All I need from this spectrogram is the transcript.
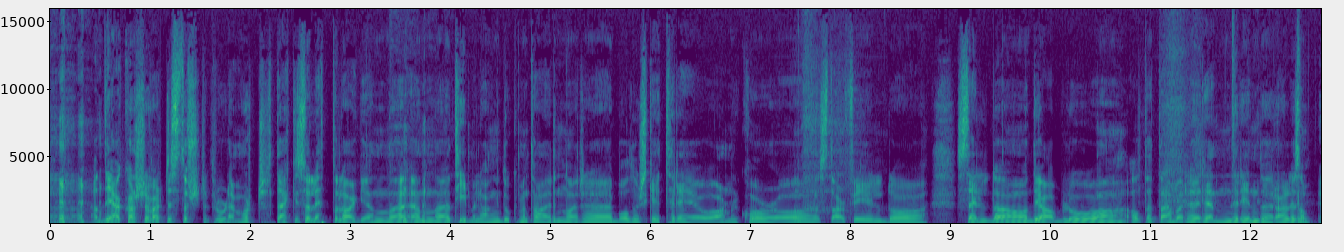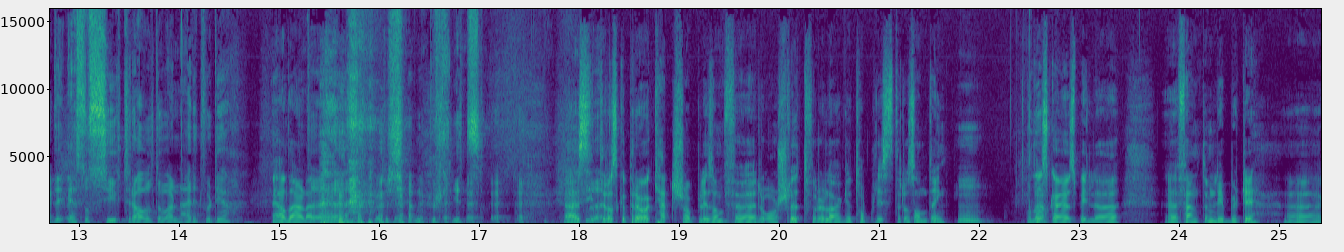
ja, det har kanskje vært det største problemet vårt. Det er ikke så lett å lage en, en timelang dokumentar når uh, Gate 3 og Armored Core og Starfield og Zelda og Diablo og alt dette bare renner inn døra, liksom. Det er så sykt travelt å være nerd for tida. Ja, det er det. Kjempeslitsomt. Jeg sitter og skal prøve å catche opp liksom før årsslutt for å lage topplister og sånne ting. Mm. Og da skal jeg spille uh, Phantom Liberty, uh,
